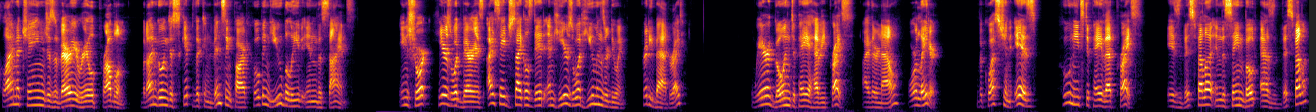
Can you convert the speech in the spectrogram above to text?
Climate change is a very real problem, but I'm going to skip the convincing part, hoping you believe in the science. In short, here's what various ice age cycles did, and here's what humans are doing. Pretty bad, right? We're going to pay a heavy price, either now or later. The question is who needs to pay that price? Is this fella in the same boat as this fella?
